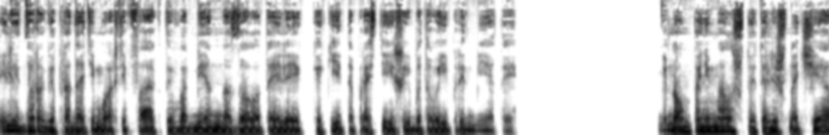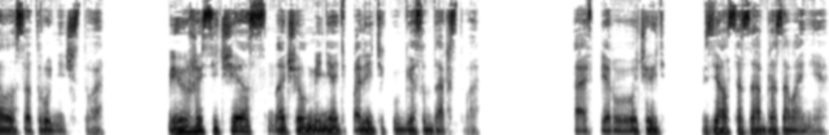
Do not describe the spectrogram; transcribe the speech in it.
или дорого продать ему артефакты в обмен на золото или какие-то простейшие бытовые предметы. Гном понимал, что это лишь начало сотрудничества, и уже сейчас начал менять политику государства. А в первую очередь взялся за образование.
